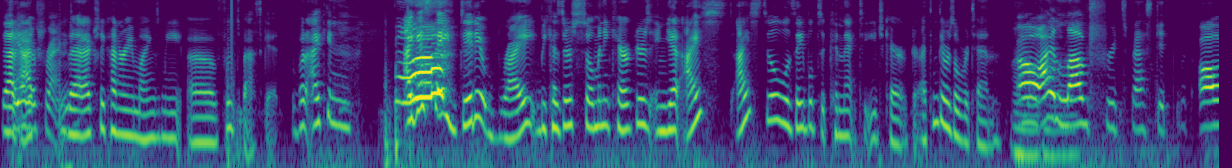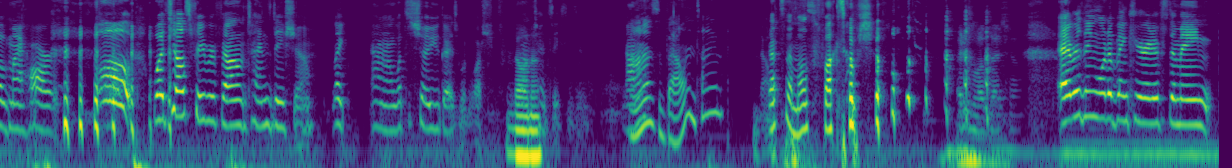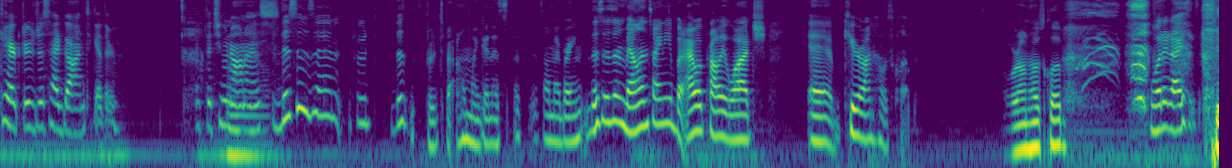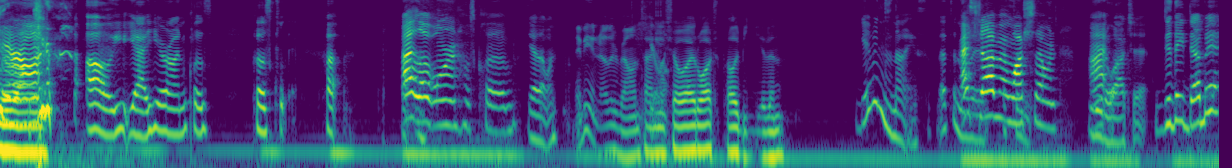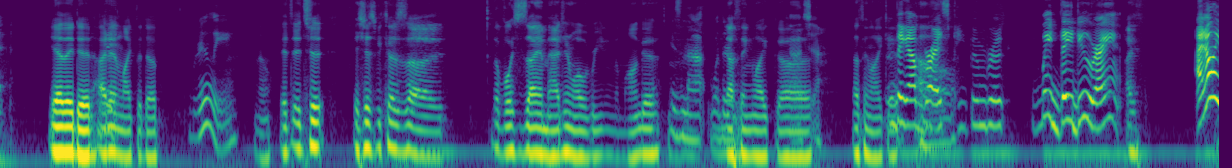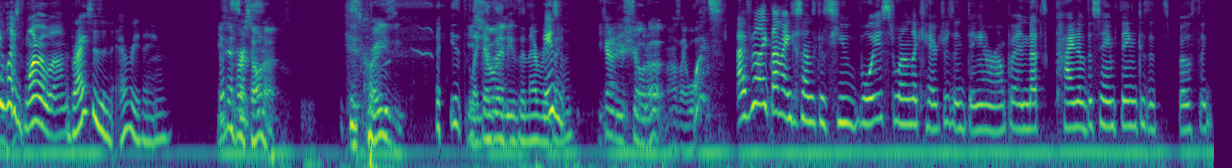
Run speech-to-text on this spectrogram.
that the other friend. That actually kind of reminds me of Fruits Basket, but I can. I ah. guess they did it right because there's so many characters, and yet I I still was able to connect to each character. I think there was over ten. oh, I loved Fruits Basket with all of my heart. oh, what's y'all's favorite Valentine's Day show? Like I don't know, what's a show you guys would watch for Nana. Valentine's Day season? Nana? Anna's Valentine. No. That's the most fucked up show. I just love that show. Everything would have been cured if the main characters just had gotten together. If the two For nanas. this isn't food. This fruits. Ba- oh my goodness, it's, it's on my brain. This isn't Valentine, but I would probably watch uh, Cure on Host Club. Or on Host Club. What did I? say? Huron. oh yeah, Huron close, close. Cl- cu- I love Ouran Host Club. yeah, that one. Maybe another Valentine Hero. show I'd watch would probably be Given. Given's nice. That's another. I still haven't that's watched a- that one. You need I, to watch it. Did they dub it? Yeah, they did. I didn't like the dub. Really? No, it's it's just it's just because uh, the voices I imagine while reading the manga Is not what they're. nothing like uh, Gotcha. nothing like it. they got Bryce Oh. Papenbrook. Wait, they do, right? I I know he plays one of them. Bryce is in everything. he's That's in so- Persona. It's crazy. he's He like I showed- said, he's in everything. He kind of just showed up. I was like, what? I feel like that makes sense because he voiced one of the characters in Danganronpa, and that's kind of the same thing because it's both a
